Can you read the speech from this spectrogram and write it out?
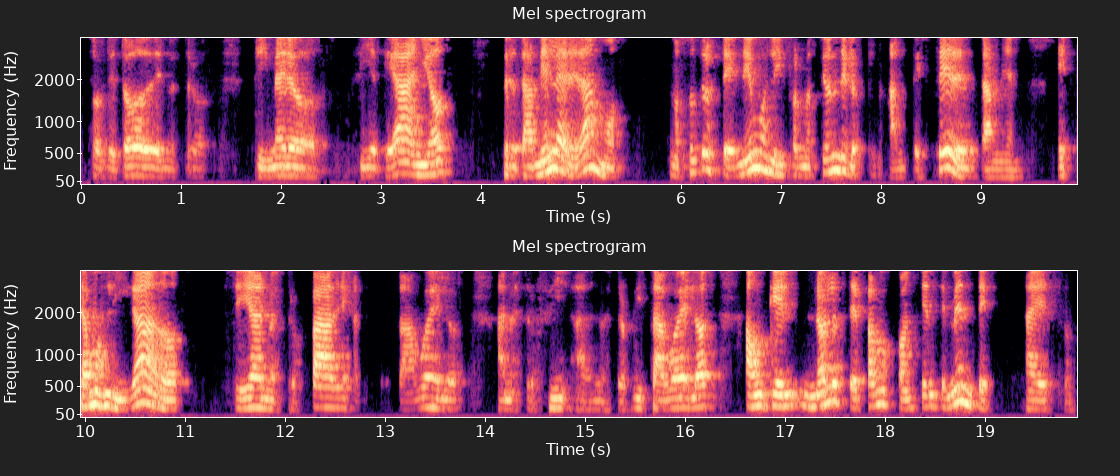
sobre todo de nuestros primeros siete años, pero también la heredamos. Nosotros tenemos la información de los que nos anteceden también. Estamos ligados ¿sí? a nuestros padres, a nuestros abuelos, a nuestros, a nuestros bisabuelos, aunque no lo sepamos conscientemente a eso.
